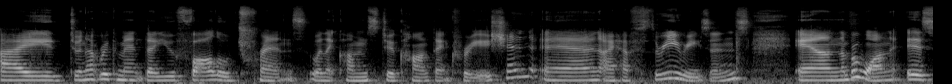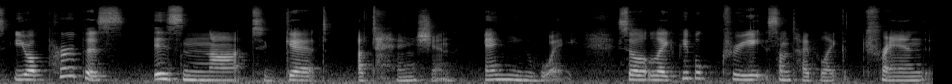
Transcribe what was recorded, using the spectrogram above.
I do not recommend that you follow trends when it comes to content creation. And I have three reasons. And number one is your purpose is not to get attention anyway. So, like, people create some type of like trend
